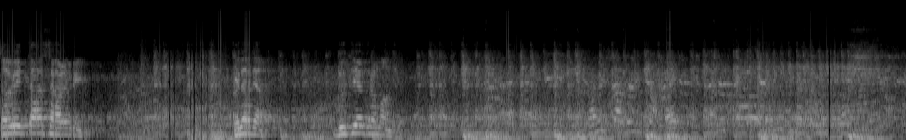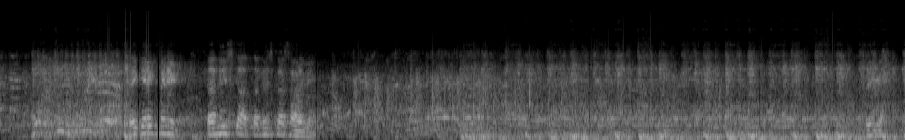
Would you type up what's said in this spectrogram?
सविता साळवी. हिला द्या. द्वितीय क्रमांक. एक एक मिनिट. तनिष्का तनिष्का साळवे. ठीक आहे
